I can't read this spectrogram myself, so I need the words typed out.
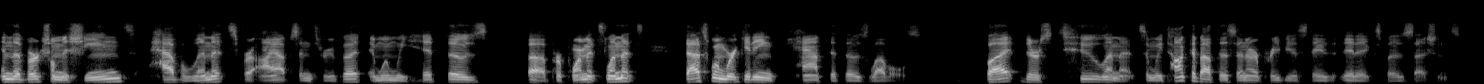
and the virtual machines have limits for IOPS and throughput, and when we hit those uh, performance limits, that's when we're getting capped at those levels. But there's two limits, and we talked about this in our previous data exposed sessions.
